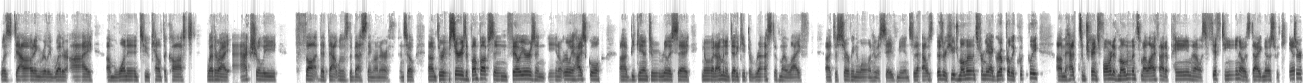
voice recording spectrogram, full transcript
was doubting really whether i um, wanted to count the cost whether I actually thought that that was the best thing on earth. And so, um, through a series of bump ups and failures, and you know, early high school, uh, began to really say, you know what, I'm going to dedicate the rest of my life uh, to serving the one who has saved me. And so that was those are huge moments for me. I grew up really quickly. Um, had some transformative moments in my life. out of pain when I was 15. I was diagnosed with cancer,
